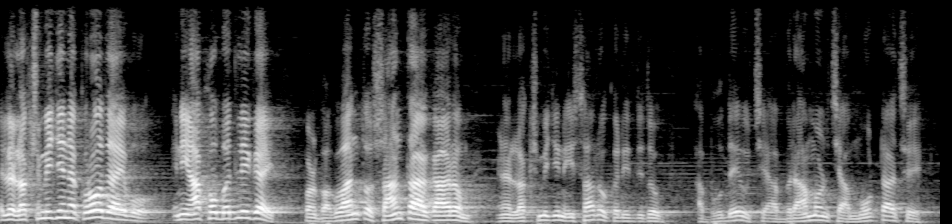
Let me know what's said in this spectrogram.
એટલે લક્ષ્મીજીને ક્રોધ આવ્યો, એની આંખો બદલી ગઈ. પણ ભગવાન તો શાંતાકારમ એણે લક્ષ્મીજીને ઈશારો કરી દીધો, આ ભૂદેવ છે, આ બ્રાહ્મણ છે, આ મોટા છે.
